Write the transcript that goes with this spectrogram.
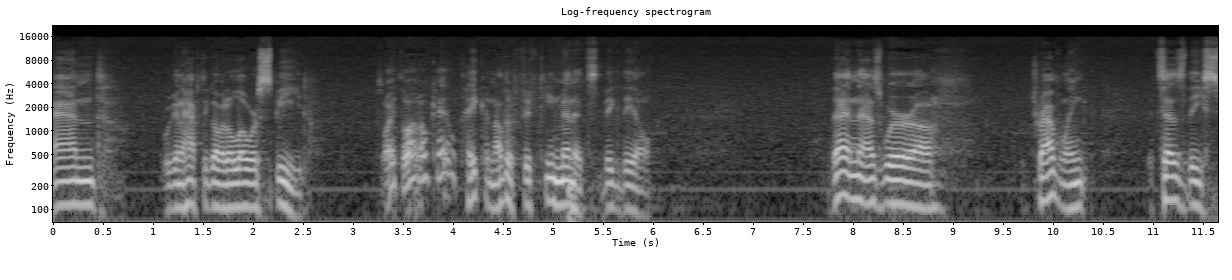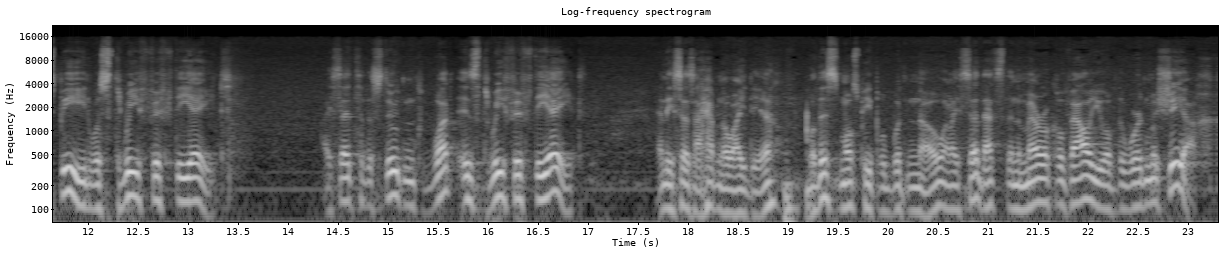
and we're going to have to go at a lower speed. So I thought, okay, it'll take another 15 minutes, big deal. Then, as we're uh, traveling, it says the speed was 358. I said to the student, What is 358? And he says, I have no idea. Well, this most people wouldn't know. And I said, That's the numerical value of the word Mashiach.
